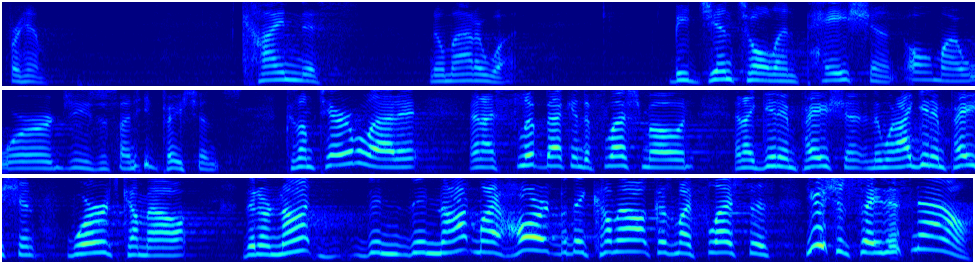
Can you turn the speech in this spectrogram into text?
For him. Kindness, no matter what. Be gentle and patient. Oh, my word, Jesus, I need patience. Because I'm terrible at it, and I slip back into flesh mode, and I get impatient. And then when I get impatient, words come out that are not, they're not my heart, but they come out because my flesh says, You should say this now.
